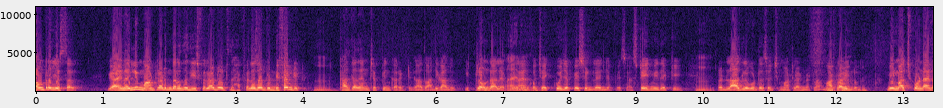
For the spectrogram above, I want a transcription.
కౌంటర్ చేస్తారు? ఆయన వెళ్ళి మాట్లాడిన తర్వాత these fellows to defend it కాదు కదా ఆయన చెప్పింది కరెక్ట్ కాదు అది కాదు. ఇట్లా ఉండాలి actually. ఆయన కొంచెం ఎక్కువ చెప్పేసిండ్లే అని చెప్పేసి ఆ స్టేజ్ మీద ఎక్కి రెండు లాజ్లు కొట్టేసి వచ్చి మాట్లాడినట్ల మాట్లాడిండు. మీరు మర్చిపోండి ఆయన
